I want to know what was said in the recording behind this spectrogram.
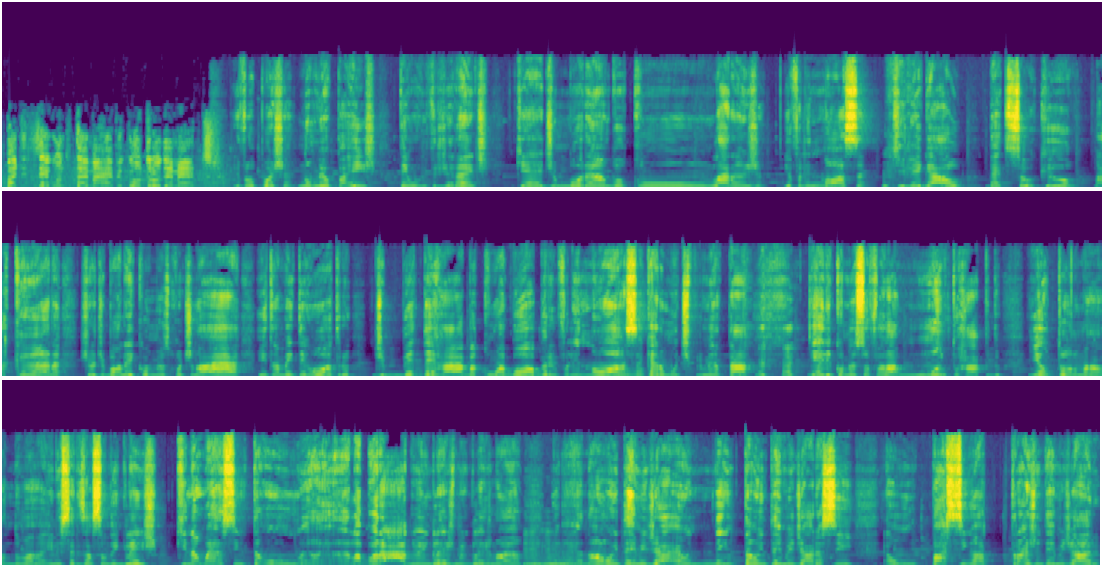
but the second time I have control the match. Ele falou, poxa, no meu país tem um refrigerante que é de morango com laranja. E eu falei, nossa, que legal, that's so cool, bacana, show de bola. Aí começou a continuar, ah, e também tem outro de beterraba com abóbora. Eu falei, nossa, quero muito experimentar. e aí ele começou a falar muito rápido. E eu tô numa, numa inicialização do inglês que não é assim tão eh, elaborado meu inglês. Meu inglês não é, é- não é um intermediário, é um- nem tão intermediário assim. É um passinho atrás do intermediário.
